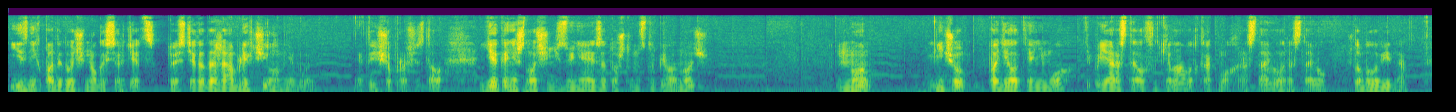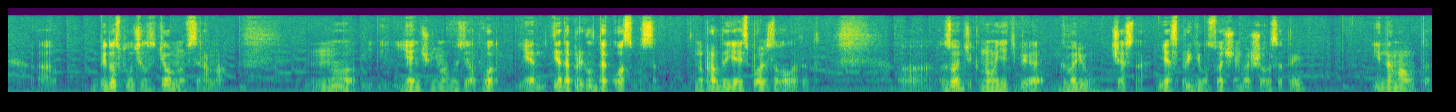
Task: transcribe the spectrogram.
и из них падает очень много сердец. То есть это даже облегчило мне бой. Это еще проще стало. Я, конечно, очень извиняюсь за то, что наступила ночь. Но ничего поделать я не мог. Типа я расставил факела, вот как мог, расставил, расставил, что было видно. А, видос получился темным все равно. Но я ничего не могу сделать. Вот, я, я допрыгал до космоса. Ну, правда, я использовал этот э, зонтик, но я тебе говорю, честно, я спрыгивал с очень большой высоты и на маунта,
